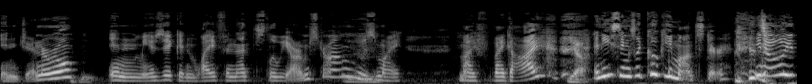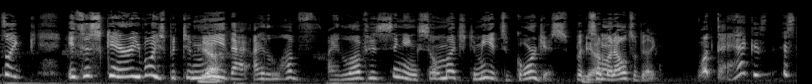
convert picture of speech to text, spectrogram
in general Mm-hmm. in music and life, and that's Louis Armstrong, who's my my my guy. Yeah. and he sings like Cookie Monster. you know, it's like it's a scary voice, but to me, Yeah. that I love I love his singing so much. To me, it's gorgeous. But Yeah. someone else will be like. What the heck is this?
